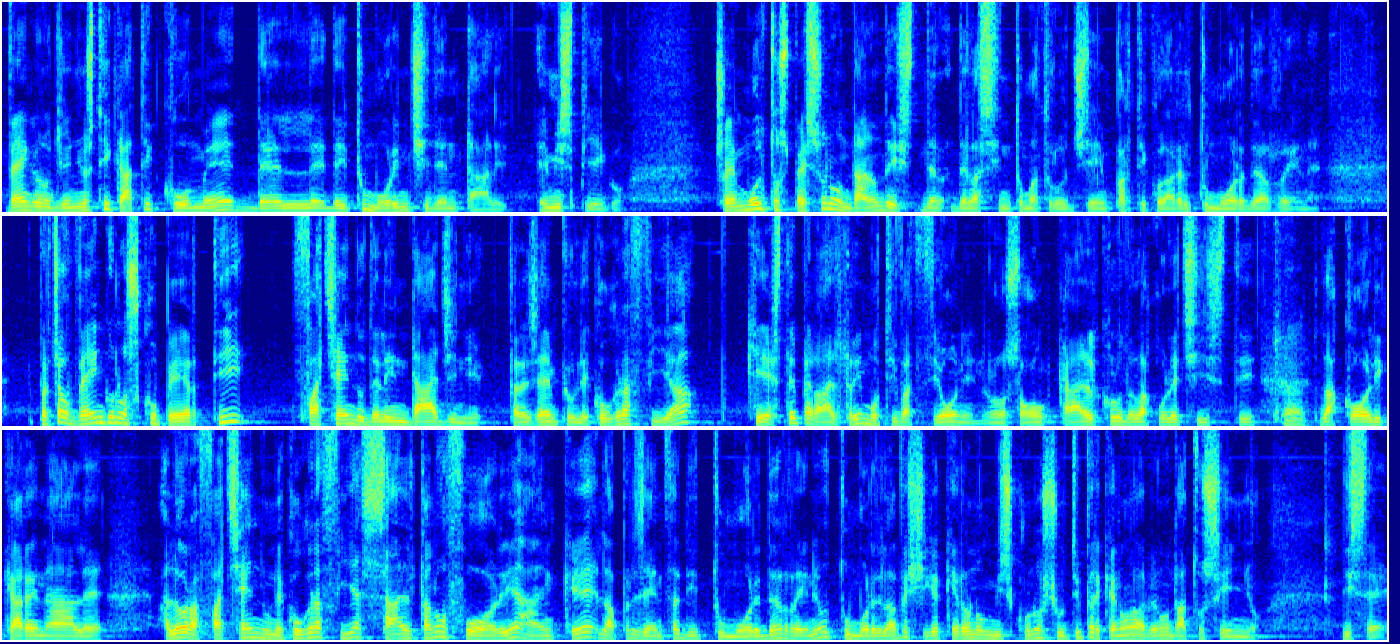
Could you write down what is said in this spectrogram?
vengono diagnosticati come delle, dei tumori incidentali. E mi spiego cioè molto spesso non danno dei, della sintomatologia, in particolare il tumore del rene. Perciò vengono scoperti facendo delle indagini, per esempio l'ecografia, chieste per altre motivazioni, non lo so, un calcolo della colecisti, certo. la colica renale. Allora facendo un'ecografia saltano fuori anche la presenza di tumori del rene o tumori della vescica che erano misconosciuti perché non avevano dato segno di sé.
